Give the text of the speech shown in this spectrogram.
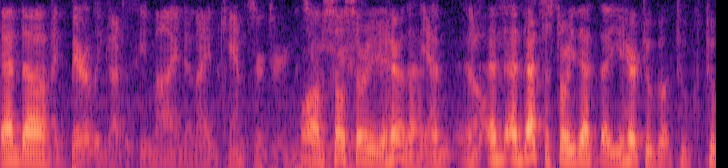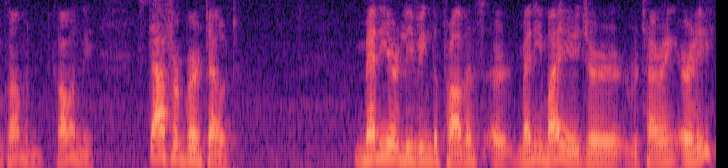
And uh, I barely got to see mine, and I had cancer during the. well, Oh, I'm so years, sorry to hear that. Yeah, and, and, so, and, and that's a story that, that you hear too, too, too common, commonly. Staff are burnt out. Many are leaving the province, or many my age are retiring early.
